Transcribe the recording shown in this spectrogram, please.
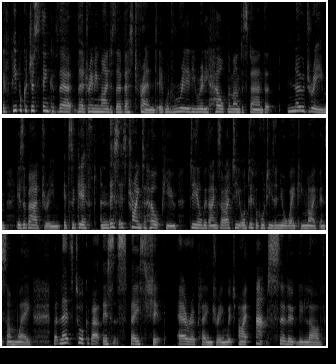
If people could just think of their, their dreaming mind as their best friend, it would really, really help them understand that no dream is a bad dream. It's a gift, and this is trying to help you deal with anxiety or difficulties in your waking life in some way. But let's talk about this spaceship aeroplane dream, which I absolutely love.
